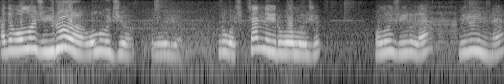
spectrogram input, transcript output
Hadi Volvocu yürü. Volvocu. Volvocu. Yürü koç. Sen de yürü Volvocu. Volvocu yürü le. Yürüyün le.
